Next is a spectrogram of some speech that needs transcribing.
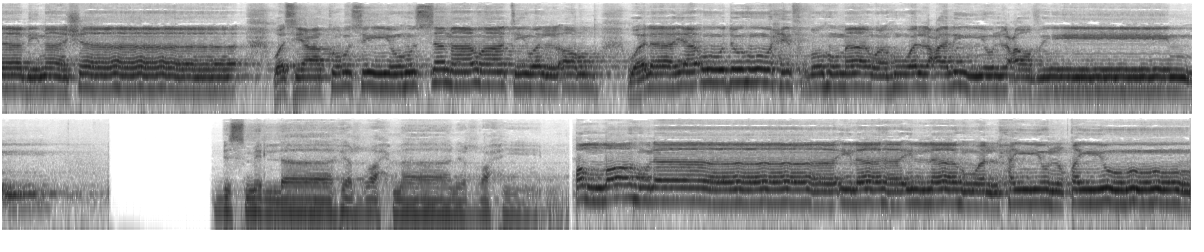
إلا بما شاء. وسع كرسيه السماوات والأرض ولا يؤوده حفظهما وهو العلي العظيم. بسم الله الرحمن الرحيم. الله لا إله إلا هو الحي القيوم.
